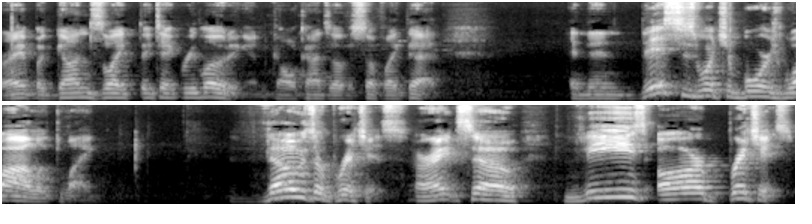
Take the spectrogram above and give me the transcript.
right? But guns, like, they take reloading and all kinds of other stuff like that. And then this is what your bourgeois looked like. Those are breeches, all right? So these are breeches.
